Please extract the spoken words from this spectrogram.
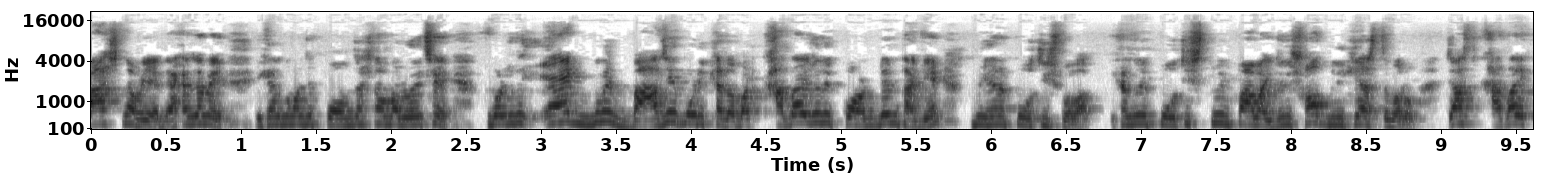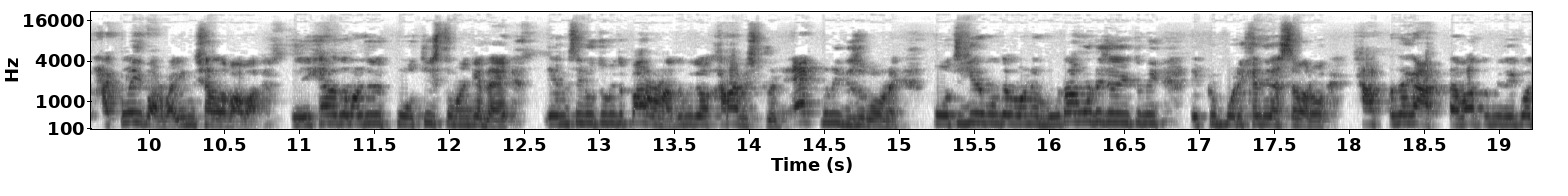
পাস না ভাইয়া দেখা যাবে এখানে তোমার যে পঞ্চাশ নাম্বার রয়েছে, তোমার যদি একদমই বাজে পরীক্ষা দাও বাট খাতায় যদি কন্টেন্ট থাকে, তুমি এখানে পঁচিশ পাবা। এখানে তুমি পঁচিশ তুমি পাবাই, যদি সব লিখে আসতে পারো জাস্ট খাতায় থাকলেই পারবা ইনশাল্লাহ পাবা। এখানে তোমার যদি পঁচিশ তোমাকে দেয় এমসিকিউ তুমি তো পারো না, তুমি তো খারাপ স্টুডেন্ট এক তুমি কিছু পারো না। পঁচিশের মধ্যে মানে মোটামুটি যদি তুমি একটু পরীক্ষা দিয়ে আসতে পারো, সাতটা থেকে আটটা বা তুমি দেখবে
